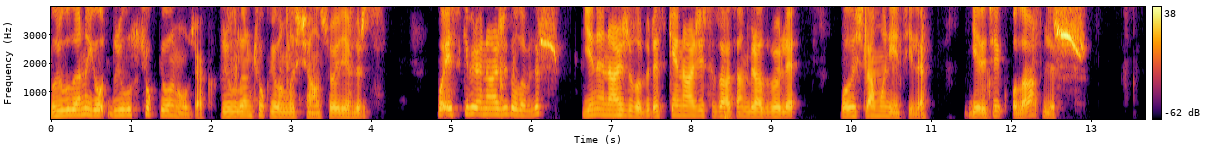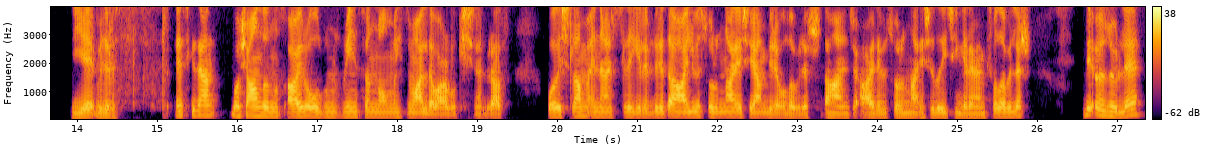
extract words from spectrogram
duygularının duygusu çok yoğun olacak. Duyguların çok yoğunlaşacağını söyleyebiliriz. Bu eski bir enerji de olabilir. Yeni enerji de olabilir. Eski enerji ise zaten biraz böyle bağışlanma niyetiyle gelecek olabilir diyebiliriz. Eskiden boşandığınız, ayrı olduğunuz bir insanın olma ihtimali de var bu kişinin biraz. Bağışlanma enerjisiyle gelebilir ya da ailevi sorunlar yaşayan biri olabilir. Daha önce ailevi sorunlar yaşadığı için gelememiş olabilir. Bir özürle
